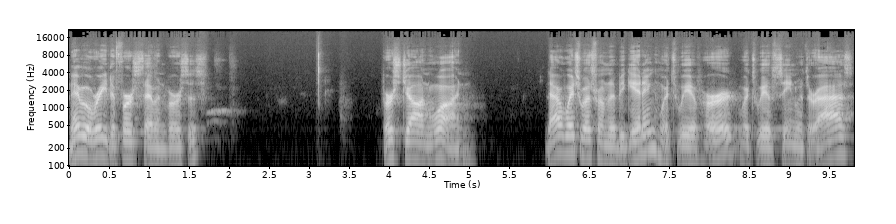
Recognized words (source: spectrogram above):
Maybe we'll read the first seven verses. 1 John 1. That which was from the beginning, which we have heard, which we have seen with our eyes,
